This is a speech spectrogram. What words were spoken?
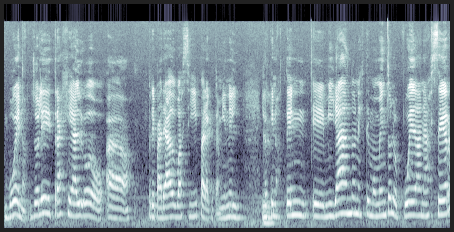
Bueno, yo le traje algo ah, preparado así para que también el, los que nos estén eh, mirando en este momento lo puedan hacer,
